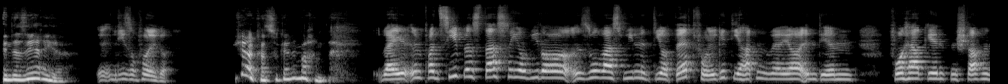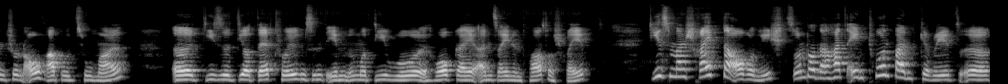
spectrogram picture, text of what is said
In der Serie. In dieser Folge. Ja, kannst du gerne machen. Weil im Prinzip ist das hier wieder sowas wie eine Dear Dead Folge. Die hatten wir ja in den vorhergehenden Staffeln schon auch ab und zu mal. Äh, diese Dear Dead Folgen sind eben immer die, wo Hawkeye an seinen Vater schreibt. Diesmal schreibt er aber nicht, sondern er hat ein Tonbandgerät äh,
